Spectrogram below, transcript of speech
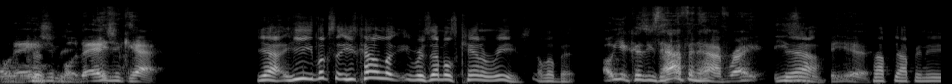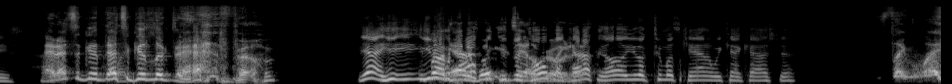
Oh, the Asian boy, the Asian cat. Yeah, he looks. He's kind of look. He resembles Keanu Reeves a little bit. Oh yeah, because he's half and half, right? He's, Yeah. yeah. Half Japanese. And half- that's a good. That's a good look to have, bro. yeah, he, he even had a casting, he's been told by growing up. casting, "Oh, you look too much Keanu. We can't cast you." It's like what?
